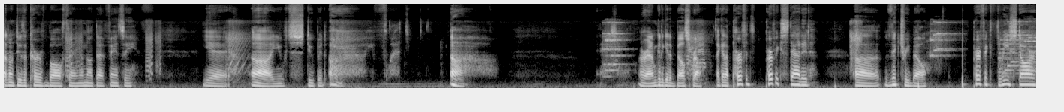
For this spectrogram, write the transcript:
I don't do the curveball thing. I'm not that fancy. Yeah. Ah, you stupid. Ah, flat. Ah. Alright, I'm gonna get a Bellsprout. I got a perfect perfect statted uh, Victreebel. Perfect three star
